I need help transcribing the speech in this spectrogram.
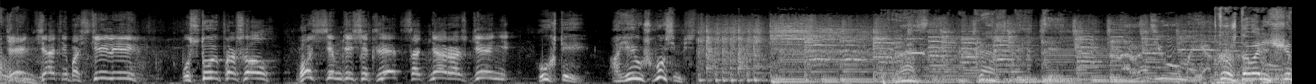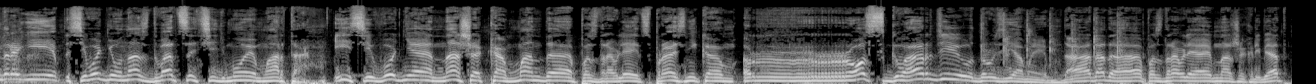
День дяди Бастилии пустую прошел. 80 лет со дня рождения. Ух ты, а ей уж 80. Что ж, товарищи дорогие, сегодня у нас 27 марта. И сегодня наша команда поздравляет с праздником Росгвардию, друзья мои. Да-да-да, поздравляем наших ребят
